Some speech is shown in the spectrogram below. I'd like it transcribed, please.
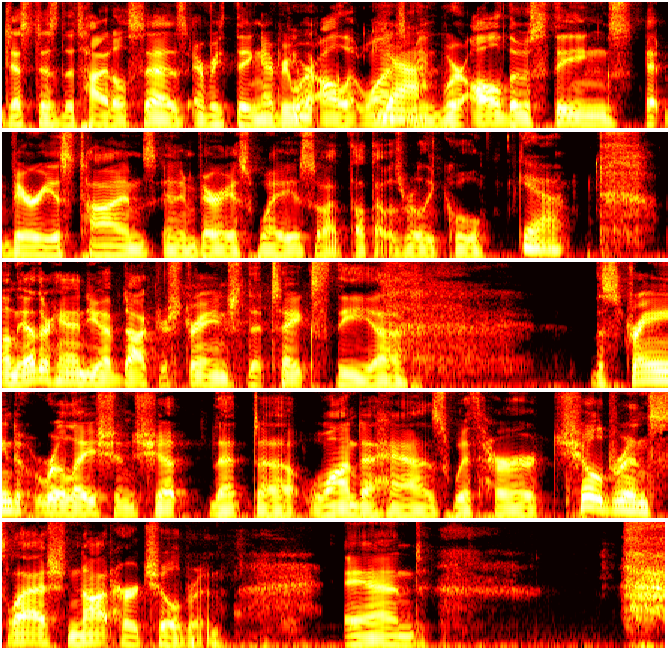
just as the title says, everything, everywhere, all at once. Yeah. I mean, we're all those things at various times and in various ways. So I thought that was really cool. yeah. On the other hand, you have Doctor Strange that takes the uh, the strained relationship that uh, Wanda has with her children slash not her children, and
